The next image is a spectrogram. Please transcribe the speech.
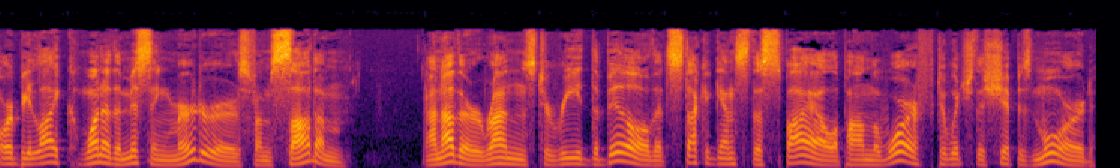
or belike one of the missing murderers from Sodom. Another runs to read the bill that's stuck against the spile upon the wharf to which the ship is moored,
